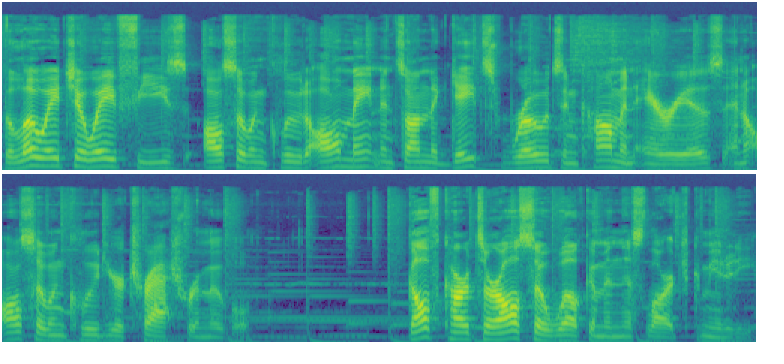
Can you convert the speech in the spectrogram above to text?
The low HOA fees also include all maintenance on the gates, roads, and common areas, and also include your trash removal. Golf carts are also welcome in this large community.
